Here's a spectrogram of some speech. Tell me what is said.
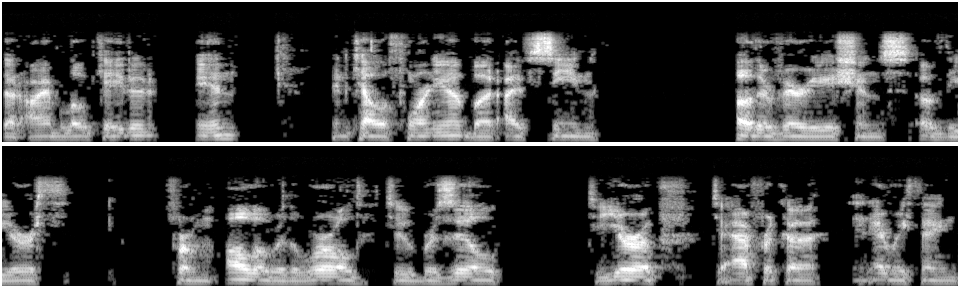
that I'm located in, in California, but I've seen other variations of the earth from all over the world to Brazil, to Europe, to Africa, and everything.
